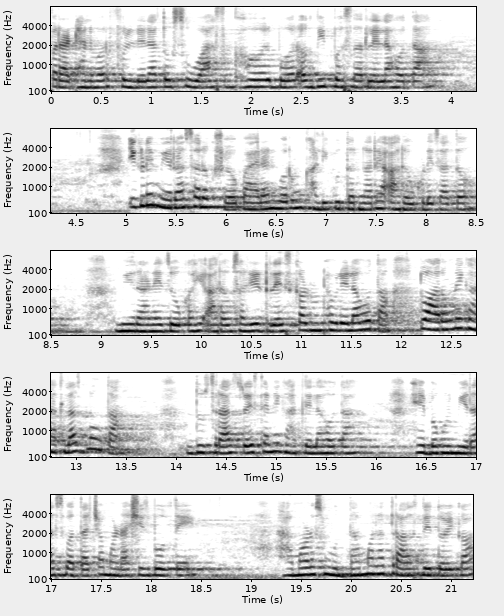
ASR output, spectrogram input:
पराठ्यांवर फुललेला तो सुवास घरभर अगदी पसरलेला होता. इकडे मीराचा लक्ष पायऱ्यांवरून खाली उतरणाऱ्या आरवकडे जातं. मीराने जो काही आरवसाठी ड्रेस काढून ठेवलेला होता तो आरवने घातलाच नव्हता. दुसराच ड्रेस त्याने घातलेला होता. हे बघून मीरा स्वतःच्या मनाशीच बोलते. हा माणूस मुद्दाम मला त्रास देतो आहे का?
